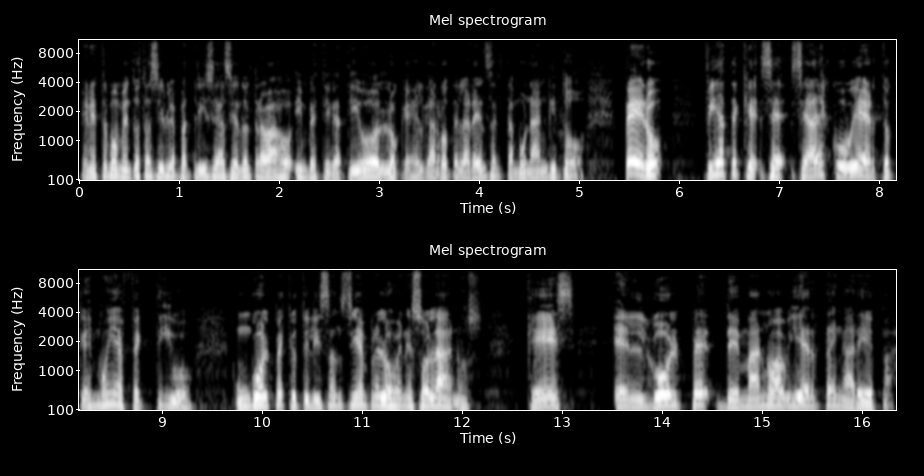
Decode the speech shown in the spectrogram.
En este momento está Silvia Patricia haciendo el trabajo investigativo, lo que es el garrote larense, el tamunangue y todo. Pero fíjate que se, se ha descubierto que es muy efectivo un golpe que utilizan siempre los venezolanos, que es el golpe de mano abierta en arepa.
